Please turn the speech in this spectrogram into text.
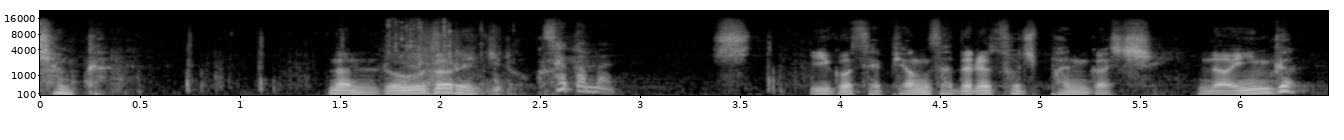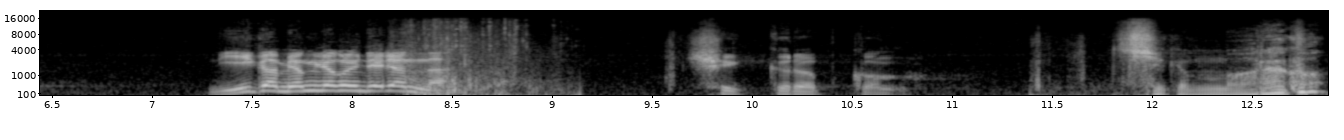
잠깐. 넌 루더렉이로군. 잠깐만. 쉿. 이곳에 병사들을 소집한 것이 너인가? 네가 명령을 내렸나? 시끄럽군. 지금 뭐라고?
